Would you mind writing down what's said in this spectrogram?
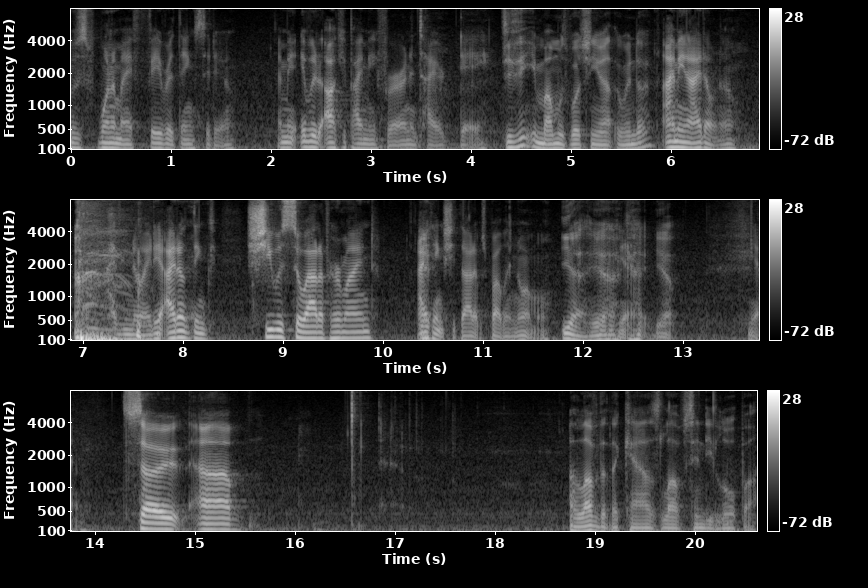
It was one of my favorite things to do. I mean, it would occupy me for an entire day. Do you think your mum was watching you out the window? I mean, I don't know. I have no idea. I don't think she was so out of her mind. I think she thought it was probably normal. Yeah. Yeah. Yeah. Okay. Yeah. Yeah. So, um, I love that the cows love Cyndi Lauper.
